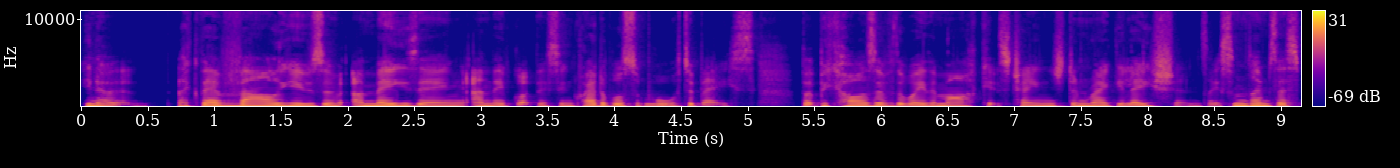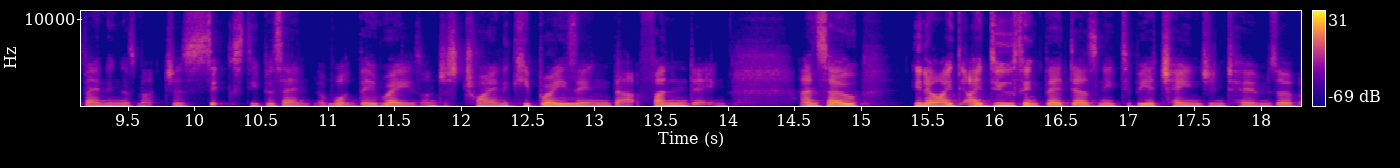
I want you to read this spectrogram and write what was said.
you know, like their values are amazing and they've got this incredible mm. supporter mm. base. But because of the way the market's changed and regulations, like sometimes they're spending as much as 60% of mm. what they raise on just trying to keep mm. raising mm. that funding. And so you know, I, I do think there does need to be a change in terms of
